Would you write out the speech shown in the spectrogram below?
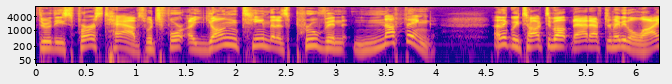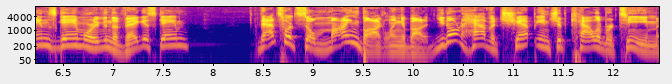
through these first halves, which for a young team that has proven nothing. I think we talked about that after maybe the Lions game or even the Vegas game. That's what's so mind boggling about it. You don't have a championship caliber team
